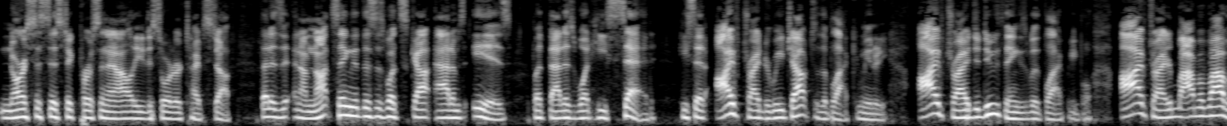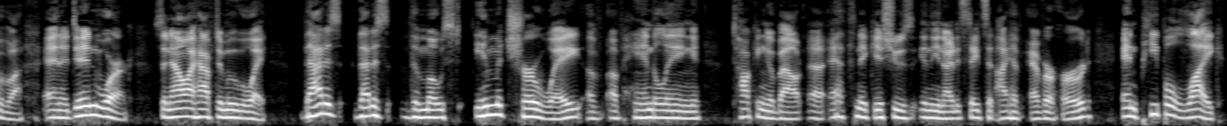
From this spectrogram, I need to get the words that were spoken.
narcissistic personality disorder type stuff. That is, and I'm not saying that this is what Scott Adams is, but that is what he said. He said, I've tried to reach out to the black community. I've tried to do things with black people. I've tried blah, blah, blah, blah, blah, and it didn't work. So now I have to move away. That is, that is the most immature way of, of handling talking about uh, ethnic issues in the United States that I have ever heard. And people like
